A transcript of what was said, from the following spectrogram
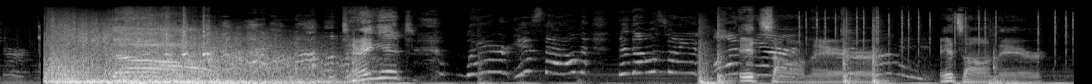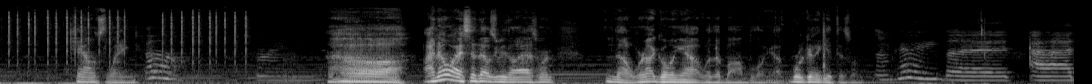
Sure. Dang it! Where is that on the? That, that was not even on It's there. on there. It's on there. Counseling. Oh. I know I said that was going to be the last one. No, we're not going out with a bomb blowing up. We're going to get this one. Okay, but I.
